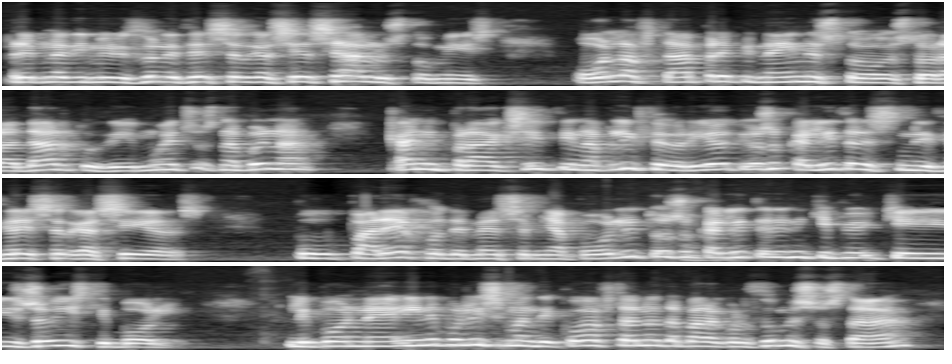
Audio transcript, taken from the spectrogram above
πρέπει να δημιουργηθούν θέσεις εργασίας σε άλλους τομείς. Όλα αυτά πρέπει να είναι στο, στο ραντάρ του Δήμου έτσι ώστε να μπορεί να κάνει πράξη την απλή θεωρία ότι όσο καλύτερες είναι οι θέσεις εργασίας που παρέχονται μέσα σε μια πόλη, τόσο καλύτερη είναι και, και η ζωή στην πόλη. Λοιπόν, ε, είναι πολύ σημαντικό αυτά να τα παρακολουθούμε σωστά ε,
